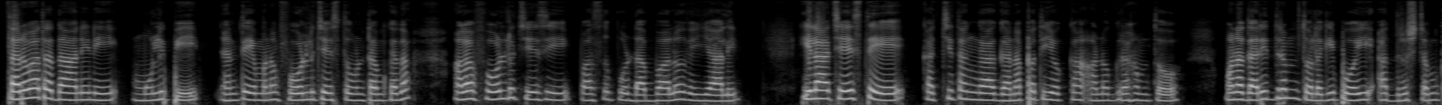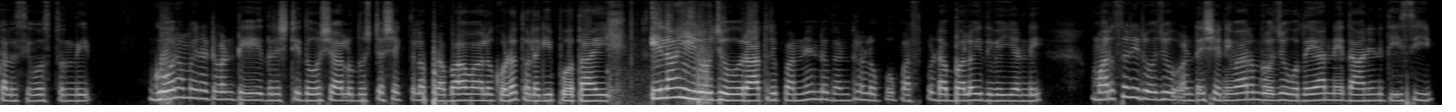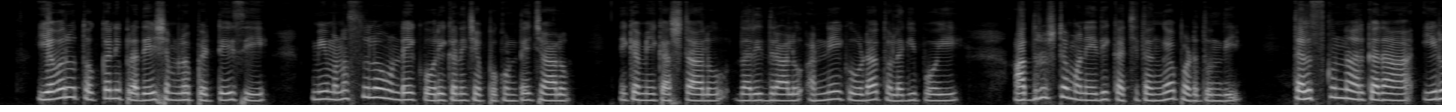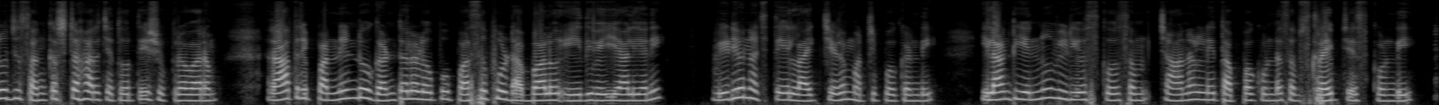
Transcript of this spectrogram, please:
తర్వాత దానిని ములిపి అంటే మనం ఫోల్డ్ చేస్తూ ఉంటాం కదా అలా ఫోల్డ్ చేసి పసుపు డబ్బాలో వెయ్యాలి. ఇలా చేస్తే ఖచ్చితంగా గణపతి యొక్క అనుగ్రహంతో మన దరిద్రం తొలగిపోయి అదృష్టం కలిసి వస్తుంది. ఘోరమైనటువంటి దృష్టి దోషాలు దుష్టశక్తుల ప్రభావాలు కూడా తొలగిపోతాయి. ఇలా ఈరోజు రాత్రి పన్నెండు గంటలలోపు పసుపు డబ్బాలో ఇది వేయండి మరుసటి రోజు అంటే శనివారం రోజు ఉదయాన్నే దానిని తీసి ఎవరు తొక్కని ప్రదేశంలో పెట్టేసి మీ మనస్సులో ఉండే కోరికని చెప్పుకుంటే చాలు. ఇక మీ కష్టాలు దరిద్రాలు అన్నీ కూడా తొలగిపోయి అదృష్టం అనేది ఖచ్చితంగా పడుతుంది. తెలుసుకున్నారు కదా ఈరోజు సంకష్టహార చతుర్థి శుక్రవారం. రాత్రి పన్నెండు గంటలలోపు పసుపు డబ్బాలో ఏది వెయ్యాలి అని? వీడియో నచ్చితే లైక్ చేయడం మర్చిపోకండి. ఇలాంటి ఎన్నో వీడియోస్ కోసం ఛానల్ని తప్పకుండా సబ్స్క్రైబ్ చేసుకోండి.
